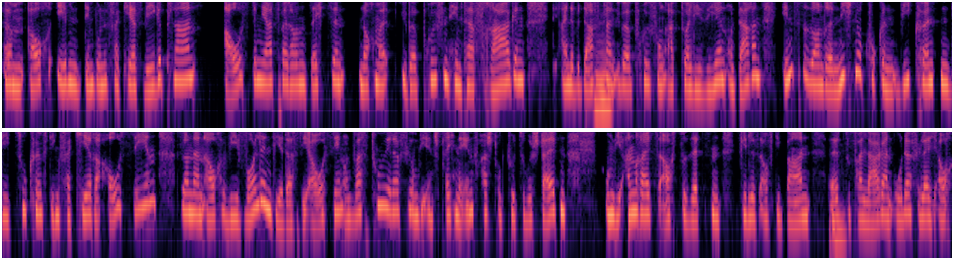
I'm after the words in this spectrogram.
ähm, auch eben den Bundesverkehrswegeplan aus dem Jahr 2016 nochmal überprüfen, hinterfragen, eine Bedarfsplanüberprüfung aktualisieren und daran insbesondere nicht nur gucken, wie könnten die zukünftigen Verkehre aussehen, sondern auch, wie wollen wir, dass sie aussehen und was tun wir dafür, um die entsprechende Infrastruktur zu gestalten, um die Anreize auch zu setzen, vieles auf die Bahn äh, mhm. zu verlagern oder vielleicht auch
